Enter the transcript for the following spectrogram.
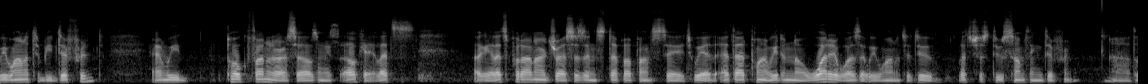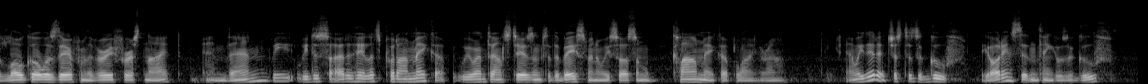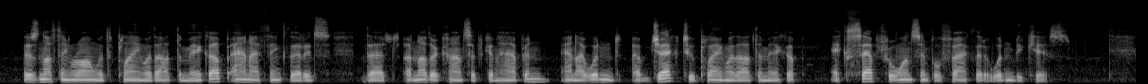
we wanted to be different, and we poke fun at ourselves and we said, okay, let's okay, let's put on our dresses and step up on stage. We at that point we didn't know what it was that we wanted to do. Let's just do something different. Uh, the logo was there from the very first night, and then we we decided, hey, let's put on makeup. We went downstairs into the basement and we saw some clown makeup lying around, and we did it just as a goof. The audience didn't think it was a goof. There's nothing wrong with playing without the makeup, and I think that it's that another concept can happen, and I wouldn't object to playing without the makeup, except for one simple fact that it wouldn't be Kiss.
